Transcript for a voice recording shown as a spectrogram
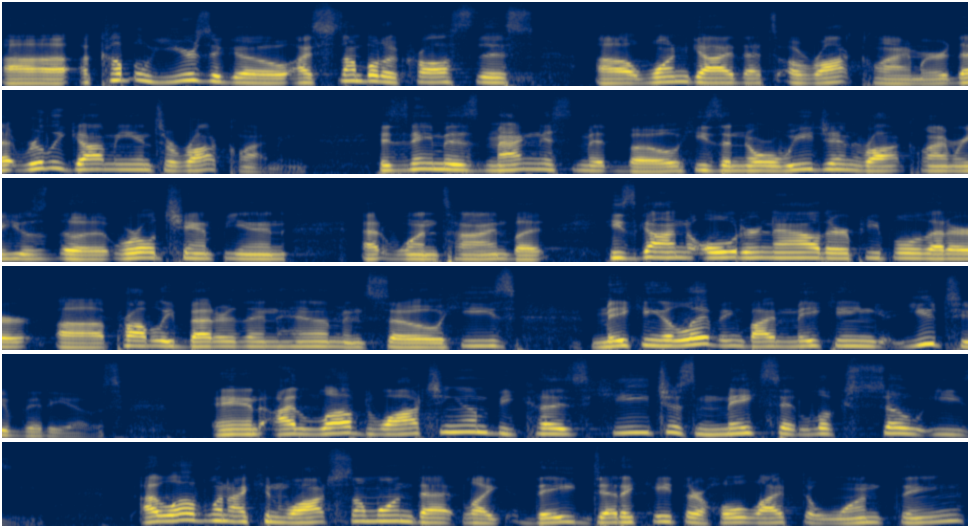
uh, a couple years ago, I stumbled across this uh, one guy that's a rock climber that really got me into rock climbing. His name is Magnus Midtboe. He's a Norwegian rock climber. He was the world champion at one time, but he's gotten older now. There are people that are uh, probably better than him, and so he's making a living by making YouTube videos. And I loved watching him because he just makes it look so easy. I love when I can watch someone that like they dedicate their whole life to one thing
